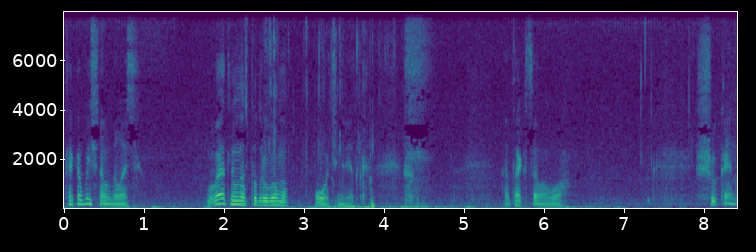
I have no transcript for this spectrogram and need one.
как обычно, удалась. Бывает ли у нас по-другому? Очень редко. А так в целом, во. Шукаем.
